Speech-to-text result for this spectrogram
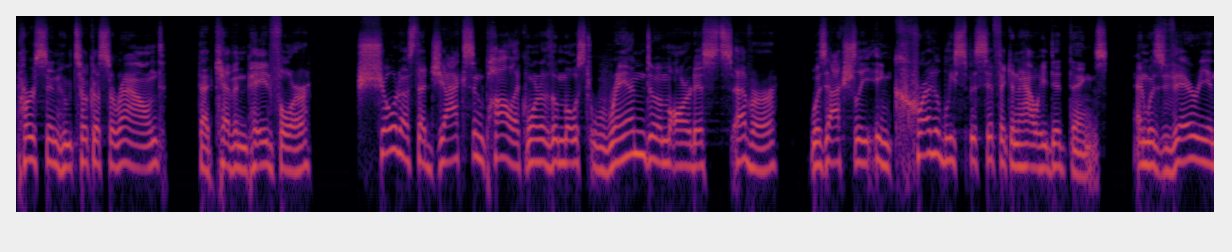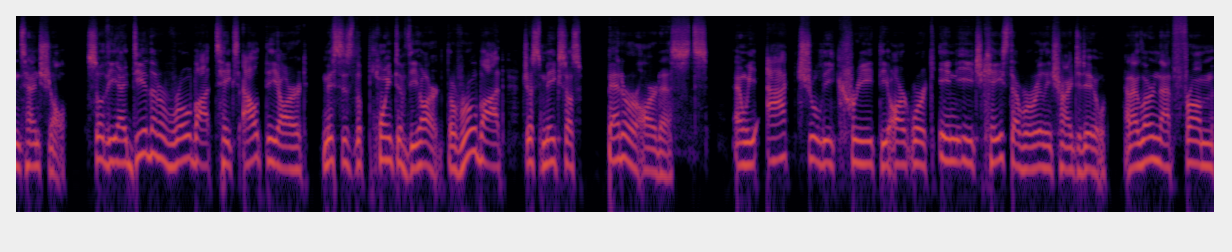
person who took us around that Kevin paid for showed us that Jackson Pollock, one of the most random artists ever, was actually incredibly specific in how he did things and was very intentional. So the idea that a robot takes out the art misses the point of the art. The robot just makes us better artists. And we actually create the artwork in each case that we're really trying to do. And I learned that from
